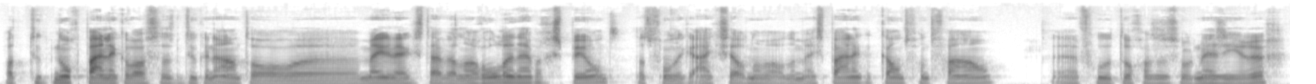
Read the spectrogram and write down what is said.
Wat natuurlijk nog pijnlijker was, dat natuurlijk een aantal eh, medewerkers daar wel een rol in hebben gespeeld. Dat vond ik eigenlijk zelf nog wel de meest pijnlijke kant van het verhaal. Eh voelde toch als een soort mes in je rug.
